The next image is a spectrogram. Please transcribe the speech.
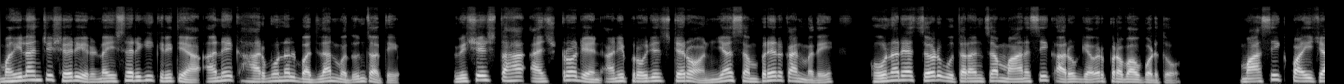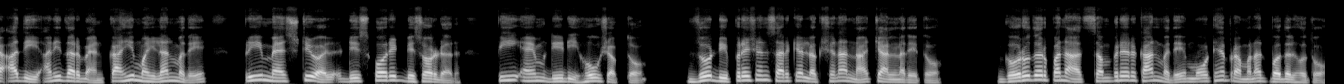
महिलांचे शरीर नैसर्गिकरित्या अनेक हार्मोनल बदलांमधून जाते. विशेषतः ॲस्ट्रोजेन आणि प्रोजेस्टेरॉन या संप्रेरकांमध्ये होणाऱ्या चढ उतारांचा मानसिक आरोग्यावर प्रभाव पडतो. मासिक पाळीच्या आधी आणि दरम्यान काही महिलांमध्ये premenstrual dysphoric disorder P M D D होऊ शकतो जो डिप्रेशन सारख्या लक्षणांना चालना देतो. गरोदरपणात संप्रेरकांमध्ये मोठ्या प्रमाणात बदल होतो.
